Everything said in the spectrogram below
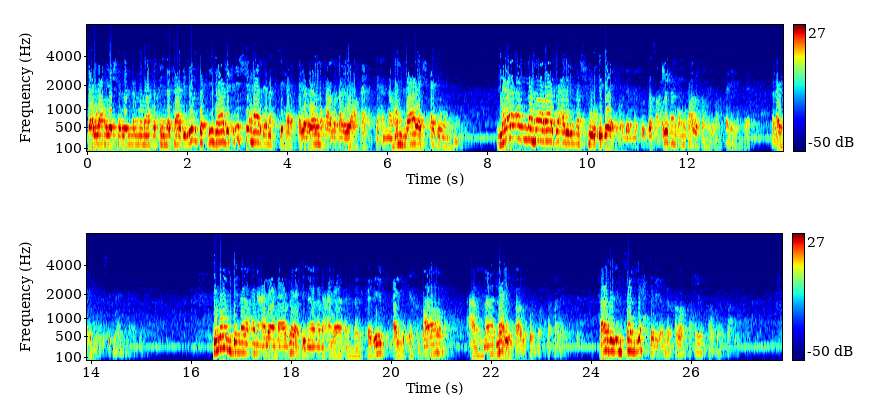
والله يشهد أن المنافقين لكاذبون تكذيب راجع للشهادة نفسها. فهي غير مطابقة للواقع لأنهم لا يشهدون. لا أنها راجعة للمشهود به وإذا المشهود صحيحا ومطابقا للواقع. فلا يتم الاستدلال. ومن بناء على هذا بناء على أن الكذب الإخبار عما لا يطابق المعتقد هذا الإنسان يحتمل أن الخبر صحيح أو غير صحيح.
